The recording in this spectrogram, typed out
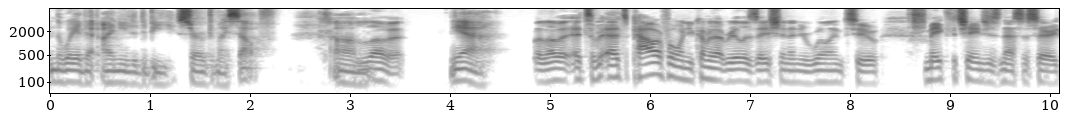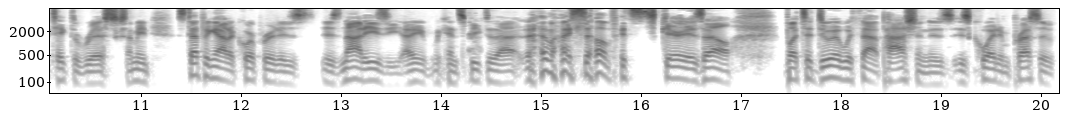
in the way that I needed to be served myself. Um, love it. Yeah. I love it. It's it's powerful when you come to that realization and you're willing to make the changes necessary, take the risks. I mean, stepping out of corporate is is not easy. I can speak to that myself. It's scary as hell, but to do it with that passion is is quite impressive.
